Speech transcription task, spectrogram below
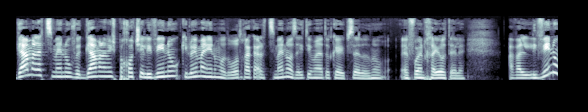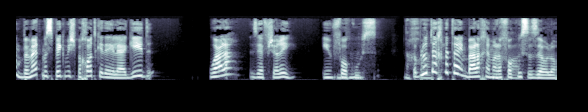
גם על עצמנו וגם על המשפחות שליווינו, כאילו אם היינו מדברות רק על עצמנו, אז הייתי אומרת, אוקיי, בסדר, נו, איפה הן חיות אלה? אבל ליווינו באמת מספיק משפחות כדי להגיד, וואלה, זה אפשרי, עם פוקוס. נכון. קבלו את ההחלטה אם בא לכם נכון. על הפוקוס הזה או לא.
